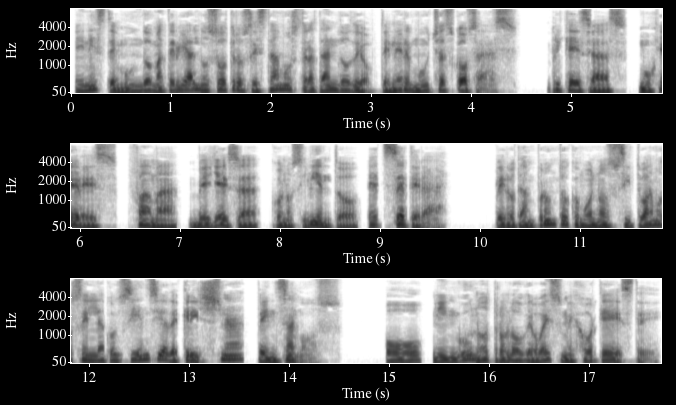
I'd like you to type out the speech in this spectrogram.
En este mundo material nosotros estamos tratando de obtener muchas cosas. Riquezas, mujeres, fama, belleza, conocimiento, etc. Pero tan pronto como nos situamos en la conciencia de Krishna, pensamos. Oh, ningún otro logro es mejor que este.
